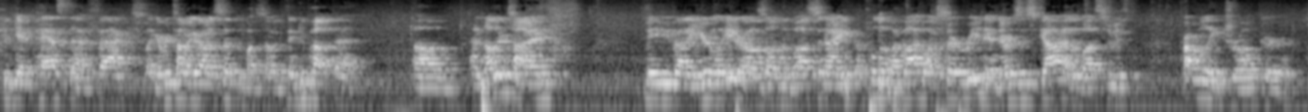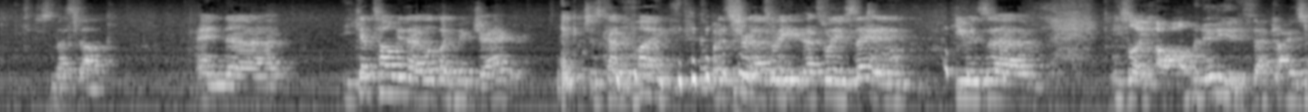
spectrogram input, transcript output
could get past that fact. Like every time I got on a SEPTA bus, I would think about that. Um, another time, maybe about a year later, I was on the bus and I pulled up my Bible and started reading it. And there was this guy on the bus who was probably drunk or just messed up. And uh, he kept telling me that I looked like Mick Jagger, which is kind of funny, but it's true. That's what he that's what he was saying. And he was uh, he's like, "Oh, I'm an idiot. if That guy's a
